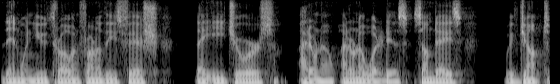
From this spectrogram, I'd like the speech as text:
Then when you throw in front of these fish, they eat yours. I don't know. I don't know what it is. Some days we've jumped,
